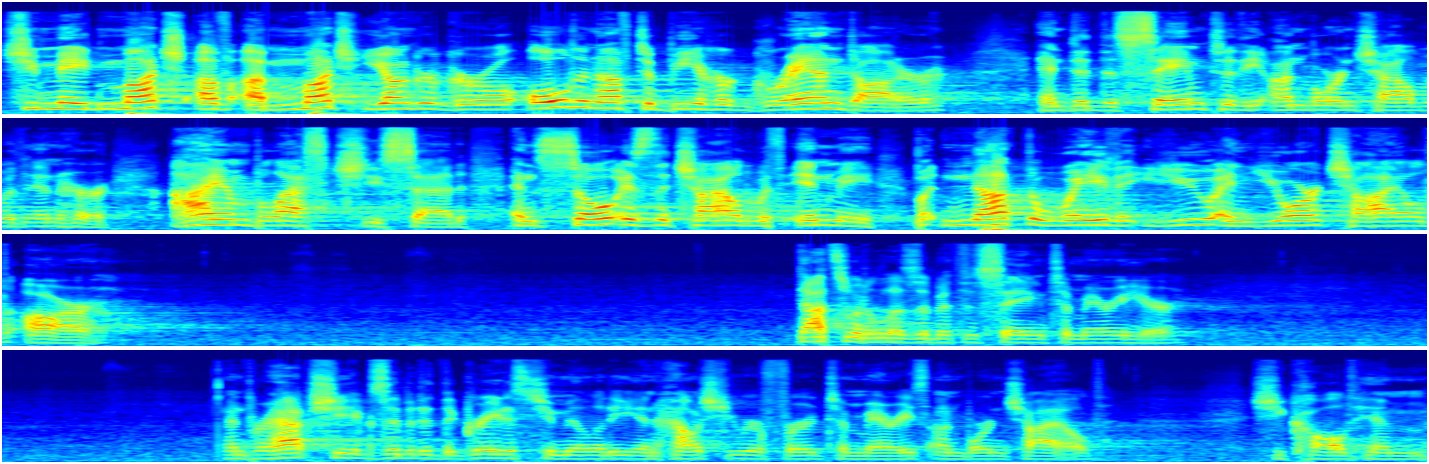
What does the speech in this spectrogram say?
She made much of a much younger girl, old enough to be her granddaughter, and did the same to the unborn child within her. I am blessed, she said, and so is the child within me, but not the way that you and your child are. That's what Elizabeth is saying to Mary here. And perhaps she exhibited the greatest humility in how she referred to Mary's unborn child. She called him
